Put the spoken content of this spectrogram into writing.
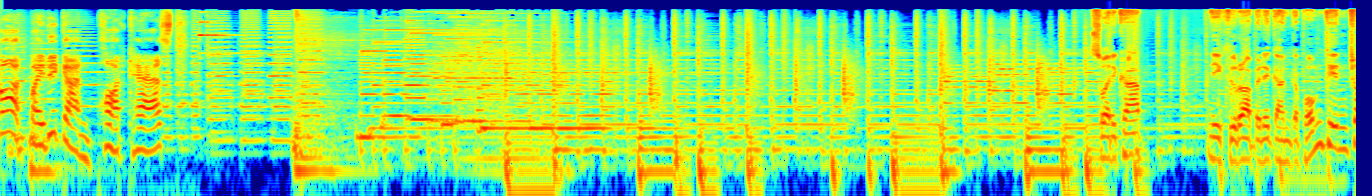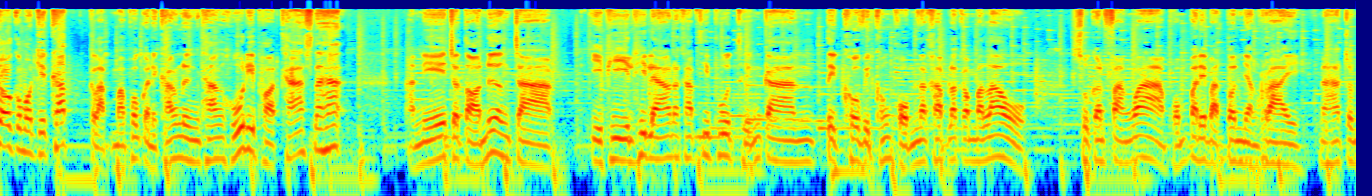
รอดไปด้วยกันพอดแคสต์สวัสดีครับ นี่คือรอดไปด้วยกันกับผมทินโชกมลกิจครับ กลับมาพบกันอีกครั้งหนึ่งทางฮูดีพอดแคสต์นะฮะ อันนี้จะต่อเนื่องจาก EP ที่แล้วนะครับที่พูดถึงการติดโควิดของผมนะครับ แล้วก็มาเล่า สู่กันฟังว่าผมปฏิบัติตนอย่างไรนะฮะจน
